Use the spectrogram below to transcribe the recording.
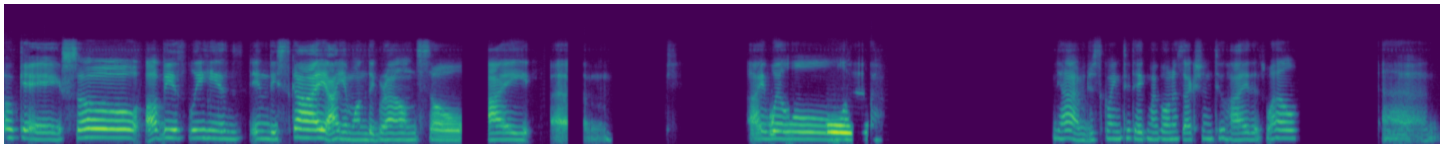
Okay, so obviously he is in the sky. I am on the ground, so I um I will Yeah, I'm just going to take my bonus action to hide as well. And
